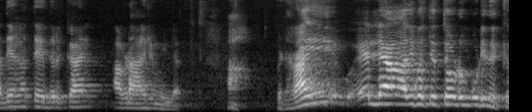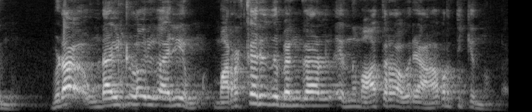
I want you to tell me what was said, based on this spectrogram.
അദ്ദേഹത്തെ എതിർക്കാൻ അവിടെ ആരുമില്ല. ആ പിണറായി എല്ലാ ആധിപത്യത്തോടും കൂടി നിൽക്കുന്നു. ഇവിടെ ഉണ്ടായിട്ടുള്ള ഒരു കാര്യം മറക്കരുത് ബംഗാൾ എന്ന് മാത്രം അവർ ആവർത്തിക്കുന്നുണ്ട്.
